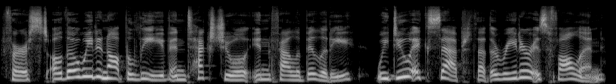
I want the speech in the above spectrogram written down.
First, although we do not believe in textual infallibility, we do accept that the reader is fallen,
